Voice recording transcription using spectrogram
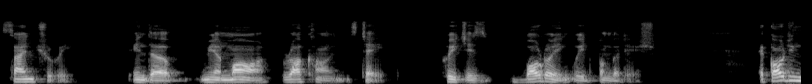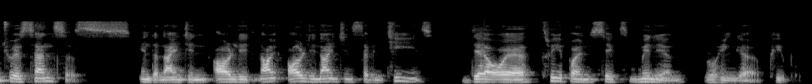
century in the Myanmar Rakhine state, which is bordering with Bangladesh. According to a census in the 19, early, early 1970s, there were 3.6 million Rohingya people.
